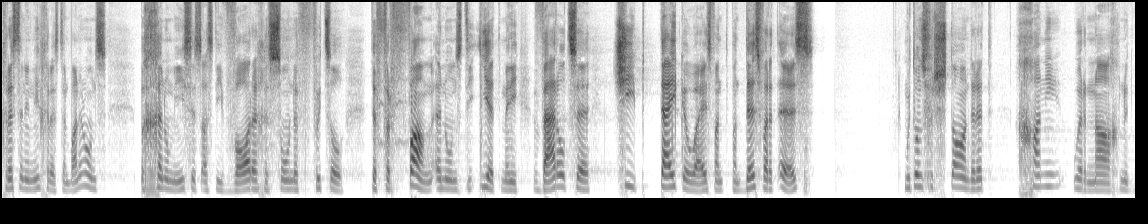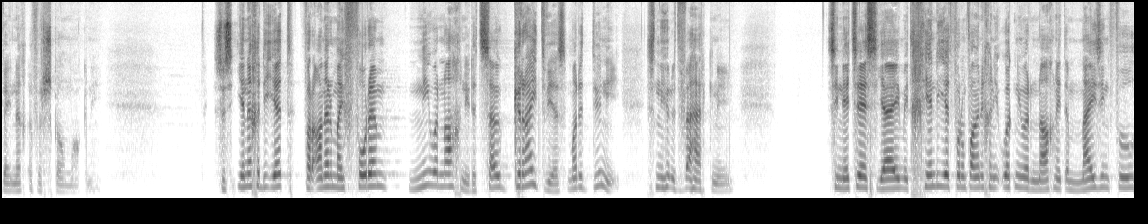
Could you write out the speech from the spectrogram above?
Christen en nie Christen, wanneer ons begin om Jesus as die ware gesonde voedsel te vervang in ons dieet met die wêreldse cheap takeaways want want dis wat dit is, moet ons verstaan dat dit gaan nie oornag noodwendig 'n verskil maak nie. Soos enige dieet verander my vorm nie oornag nie. Dit sou great wees, maar dit doen nie. Dis nie hoe dit werk nie. Sien net as jy met geen dieet vorm verander nie, gaan jy ook nie oornag net amazing voel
